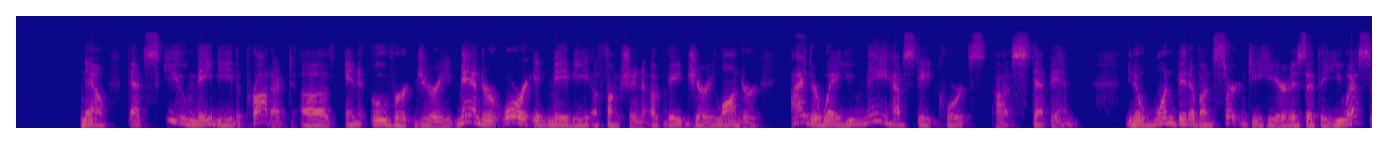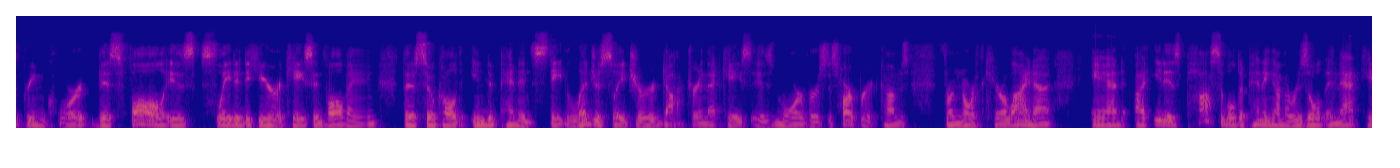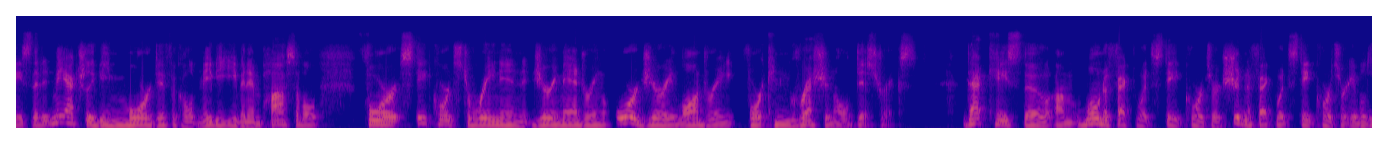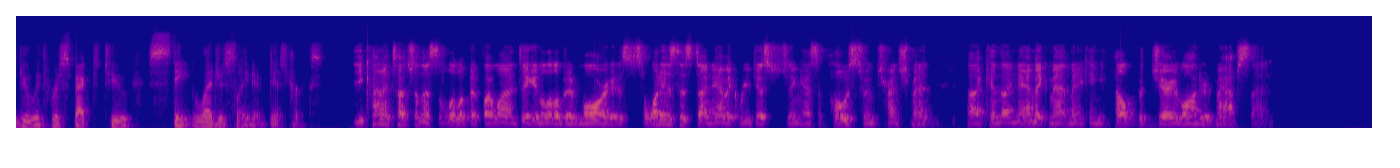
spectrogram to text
Now, that skew may be the product of an overt gerrymander, or it may be a function of a gerry launder. Either way, you may have state courts uh, step in. You know, one bit of uncertainty here is that the US Supreme Court this fall is slated to hear a case involving the so called independent state legislature doctrine. That case is Moore versus Harper. It comes from North Carolina. And uh, it is possible, depending on the result in that case, that it may actually be more difficult, maybe even impossible, for state courts to rein in gerrymandering or gerry laundering for congressional districts. That case, though, um, won't affect what state courts or it shouldn't affect what state courts are able to do with respect to state legislative districts. You kind of touched on this a little bit, but I want to dig in a little bit more. Is so, what is this dynamic redistricting as opposed to entrenchment? Uh, can dynamic map making help with gerry laundered maps then?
